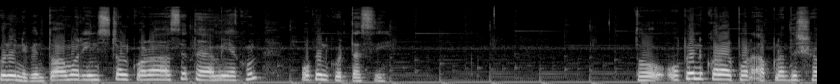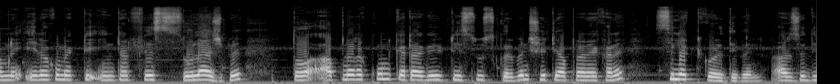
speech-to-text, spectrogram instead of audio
করে নেবেন। তো আমার ইনস্টল করা আছে, তাই আমি এখন ওপেন করতেছি। তো ওপেন করার পর আপনাদের সামনে এরকম একটি ইন্টারফেস চলে আসবে। তো আপনারা কোন ক্যাটাগরিটি চুজ করবেন সেটি আপনারা এখানে সিলেক্ট করে দিবেন। আর যদি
